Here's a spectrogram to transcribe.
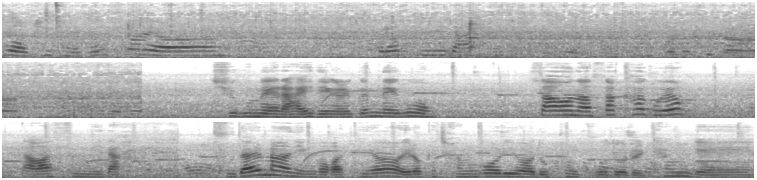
아. 나부 없이 잘 컸어요. 그렇습니다. 죽음의 라이딩을 끝내고 사우나 싹 하고요. 나왔습니다. 두 달 만인 것 같아요. 이렇게 장거리와 높은 고도를 탄 게.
